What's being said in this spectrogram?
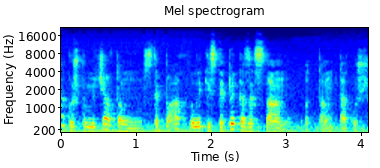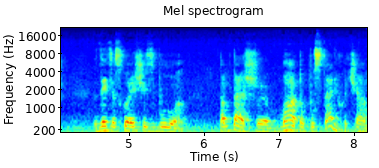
Також помічав там в степах, великі степи Казахстану. От там також, здається, скоро щось було. Там теж багато пустель, хоча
